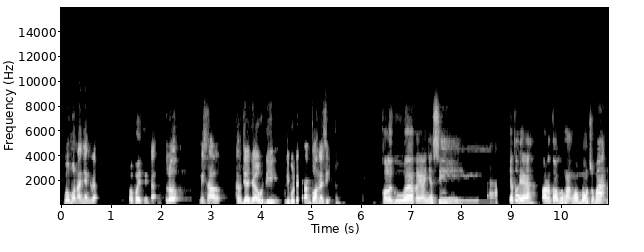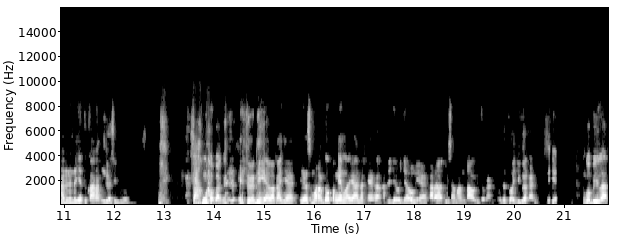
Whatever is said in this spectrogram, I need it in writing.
gue mau nanya Gra. Apa itu? Lo misal kerja jauh di di orang tua nggak sih? Kalau gue kayaknya sih ya tuh ya. Orang tua gue nggak ngomong cuma nada-nadanya tuh karang enggak sih bro. Sama banget. Itu dia makanya. Ya semua orang tuh pengen lah ya anaknya nggak kerja jauh-jauh ya karena bisa mantau gitu kan. Udah tua juga kan. Iya. Gue bilang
